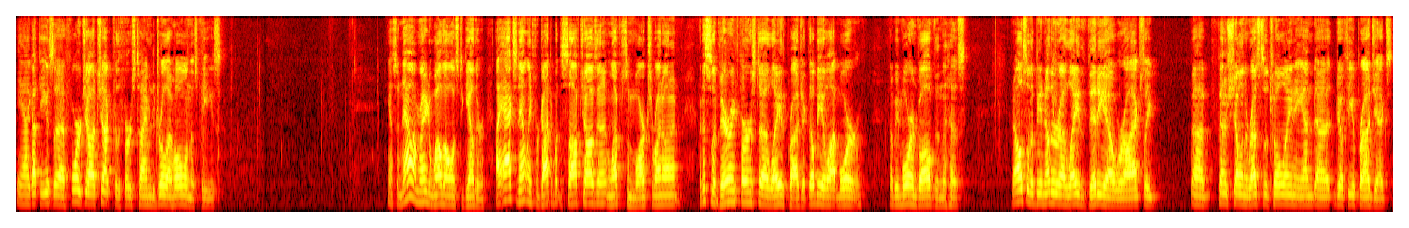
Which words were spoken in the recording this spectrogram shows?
Yeah, I got to use a four jaw chuck for the first time to drill a hole in this piece. Yeah, so now I'm ready to weld all this together. I accidentally forgot to put the soft jaws in it and left some marks run on it. But this is the very first uh, lathe project. There'll be a lot more, there'll be more involved in this. And also there'll be another uh, lathe video where I'll actually uh, finish showing the rest of the tooling and uh, do a few projects.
